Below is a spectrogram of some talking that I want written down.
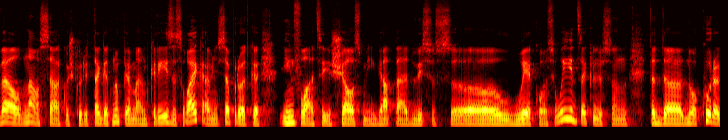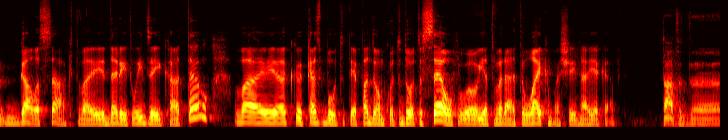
vēl nav sākuši, kuri tagad, nu, piemēram, krīzes laikā, viņi saprot, ka inflācija šausmīgi apēd visus uh, liekos līdzekļus, tad uh, no kura gala sākt vai darīt līdzīgi kā tev, vai eh, kas būtu tie padomi, ko tu dotu sev, ja tu varētu laika mašīnā iekāpt? Tā tad eh,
